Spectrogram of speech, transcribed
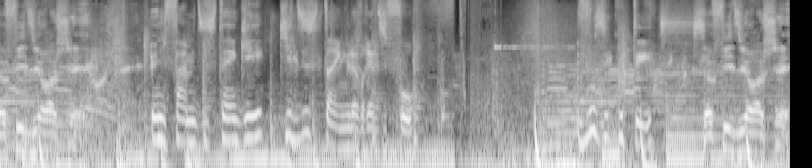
Sophie Durocher. Une femme distinguée qui distingue le vrai du faux. Vous écoutez Sophie Durocher.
